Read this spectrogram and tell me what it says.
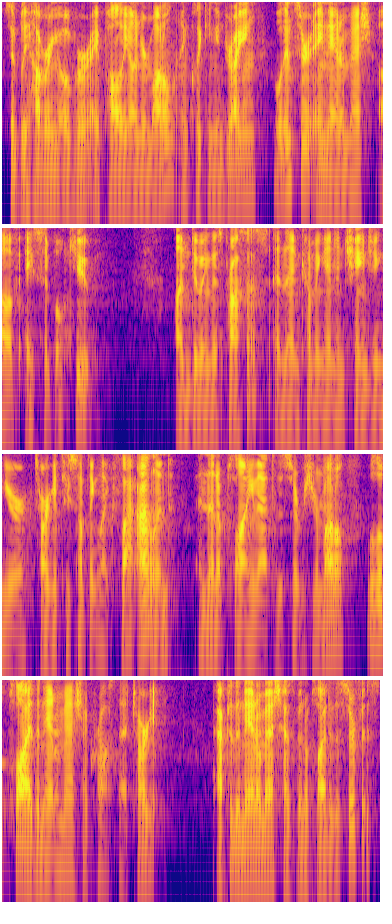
Simply hovering over a poly on your model and clicking and dragging will insert a nanomesh of a simple cube. Undoing this process and then coming in and changing your target to something like flat island and then applying that to the surface of your model will apply the nanomesh across that target. After the nanomesh has been applied to the surface,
